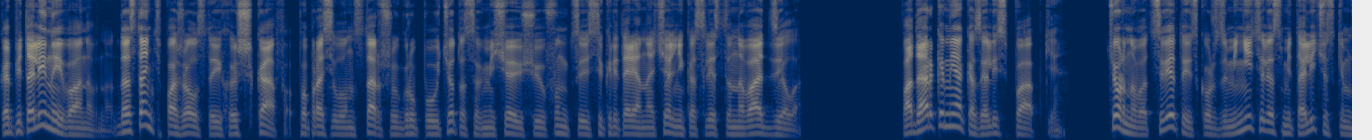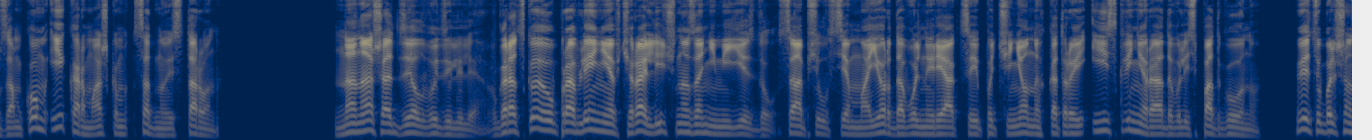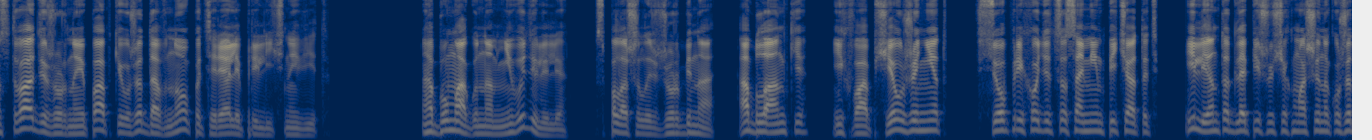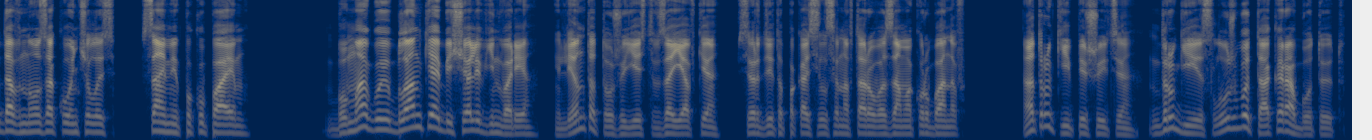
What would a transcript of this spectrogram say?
«Капиталина Ивановна, достаньте, пожалуйста, их из шкафа», — попросил он старшую группу учета, совмещающую функции секретаря начальника следственного отдела. Подарками оказались папки. Черного цвета из кожзаменителя с металлическим замком и кармашком с одной из сторон. «На наш отдел выделили. В городское управление вчера лично за ними ездил», сообщил всем майор, довольный реакцией подчиненных, которые искренне радовались подгону. Ведь у большинства дежурные папки уже давно потеряли приличный вид. «А бумагу нам не выделили?» — всполошилась Журбина. «А бланки? Их вообще уже нет. Все приходится самим печатать. И лента для пишущих машинок уже давно закончилась. Сами покупаем». Бумагу и бланки обещали в январе. Лента тоже есть в заявке. Сердито покосился на второго зама Курбанов. От руки пишите. Другие службы так и работают.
